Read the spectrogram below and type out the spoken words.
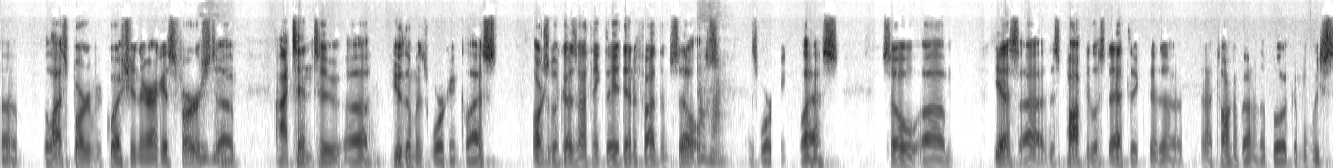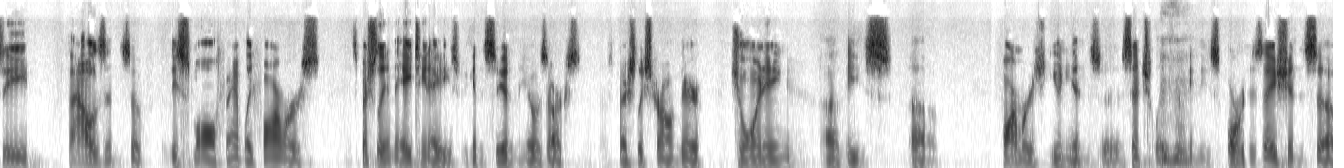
uh, the last part of your question there. I guess 1st Uh, I tend to uh, view them as working class, largely because I think they identified themselves Uh-huh. as working class. So um, yes, uh, this populist ethic that, uh, that I talk about in the book. I mean, we see thousands of these small family farmers, especially in the 1880s. We can see it in the Ozarks, especially strong there, joining uh, these uh, farmers unions. Uh, essentially, I mean, these organizations. Uh,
